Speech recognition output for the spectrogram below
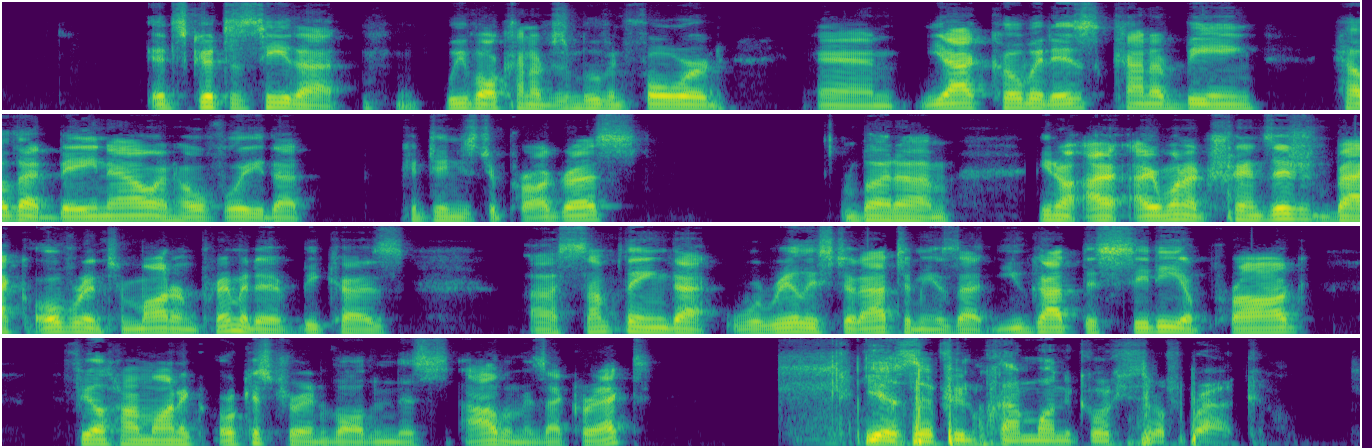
it's good to see that we've all kind of just moving forward. And yeah, COVID is kind of being held at bay now, and hopefully that continues to progress. But um, you know, I, I want to transition back over into modern primitive because uh, something that really stood out to me is that you got the city of Prague Philharmonic Orchestra involved in this album. Is that correct? Yes, the Philharmonic Orchestra of Prague.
